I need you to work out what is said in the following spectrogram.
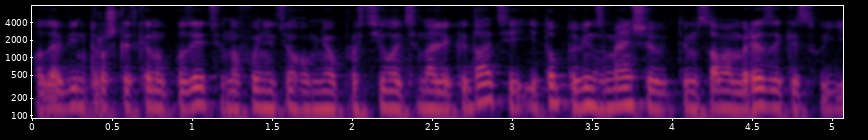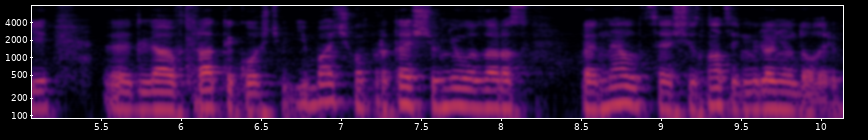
але він трошки скинув позицію. На фоні цього в нього просіла ціна ліквідації, і тобто він зменшив тим самим ризики свої е, для втрати коштів. І бачимо про те, що в нього зараз ПНЛ це 16 мільйонів доларів.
